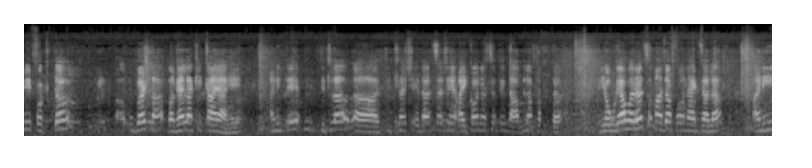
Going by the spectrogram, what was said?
मी फक्त उघडला बघायला की काय आहे. आणि ते तिथला अ, तिथला शेजारचं जे आयकॉन असतं ते दाबलं फक्त. एवढ्यावरच माझा फोन हॅक झाला. आणि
